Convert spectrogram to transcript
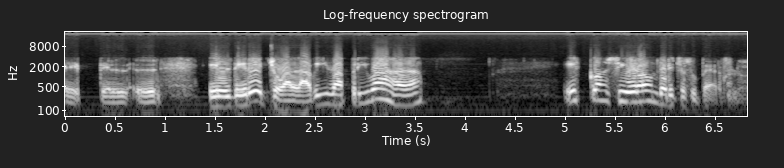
Este, el, el- el derecho a la vida privada es considerado un derecho superfluo.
